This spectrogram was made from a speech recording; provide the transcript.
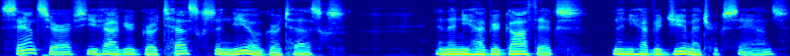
sans serifs, you have your grotesques and neo grotesques. And then you have your gothics. And then you have your geometric sans.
